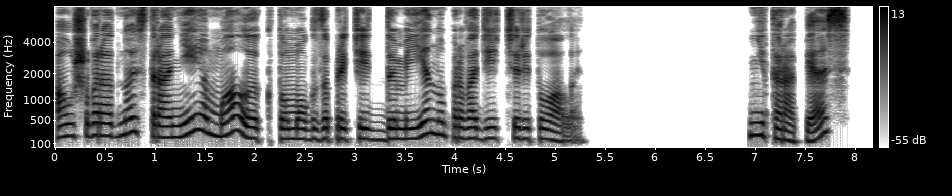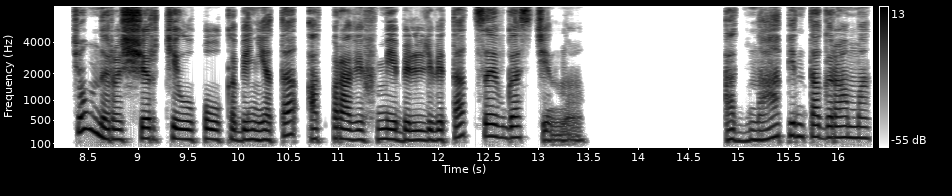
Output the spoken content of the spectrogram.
а уж в родной стране мало кто мог запретить Демьену проводить ритуалы. Не торопясь, темный расчертил пол кабинета, отправив мебель левитации в гостиную. Одна пентаграмма,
